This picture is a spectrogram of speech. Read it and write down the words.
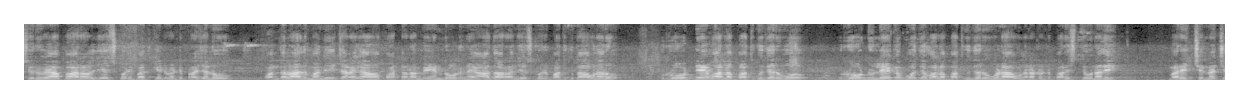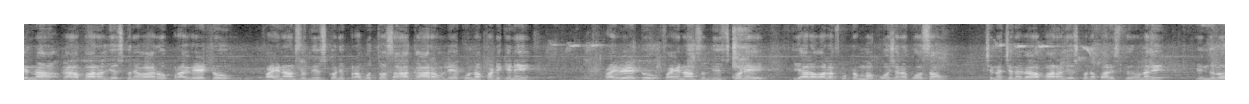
చిరు వ్యాపారాలు చేసుకొని బతికేటువంటి ప్రజలు వందలాది మంది జనగామ పట్టణ మెయిన్ రోడ్డునే ఆధారం చేసుకొని బతుకుతూ ఉన్నారు. రోడ్డే వాళ్ళ బతుకు తెరువు. రోడ్డు లేకపోతే వాళ్ళ బతుకు తెరువు కూడా ఉన్నటువంటి పరిస్థితి ఉన్నది. మరి చిన్న చిన్న వ్యాపారాలు చేసుకునేవారు ప్రైవేటు ఫైనాన్సులు తీసుకొని ప్రభుత్వ సహకారం లేకున్నప్పటికీ ప్రైవేటు ఫైనాన్సులు తీసుకొని ఇవాళ వాళ్ళ కుటుంబ పోషణ కోసం చిన్న చిన్న వ్యాపారాలు చేసుకున్న పరిస్థితి ఉన్నది. ఇందులో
